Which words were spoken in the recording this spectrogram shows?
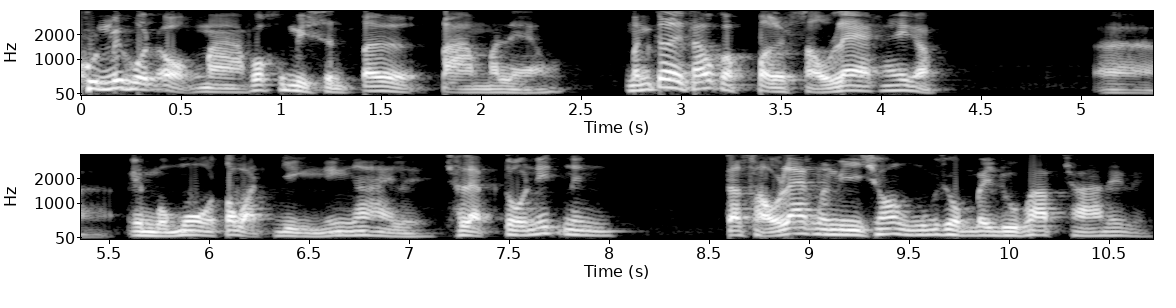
คุณไม่ควรออกมาเพราะเขามีเซนเตอร์ตามมาแล้ว มันก็เลยเท่ากับเปิดเสาแรกให้กับ เอ่อเอมโมโมตวัดยิงง่ายๆเลยฉลับตัวนิดนึง แต่เสาแรกมันมีช่องคุณผู้ชมไปดูภาพช้าได้เลย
